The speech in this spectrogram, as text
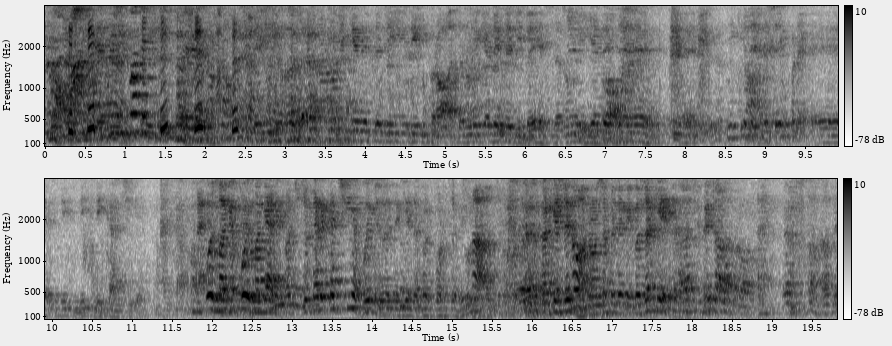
No, ma è più simpatico di Troianello. No, perché io- non mi chiedete di, di Improta, non mi chiedete di Bessa, non mi chiedete, eh, mi chiedete sempre eh, di, di, di Cacia. Poi, maga- poi magari faccio giocare Cacia, poi mi dovete chiedere per forza di un altro, perché se no non sapete che cosa chiedere. Allora ci metta alla prova. Vabbè,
